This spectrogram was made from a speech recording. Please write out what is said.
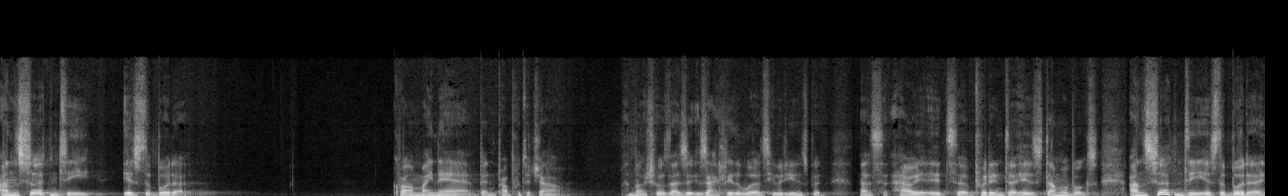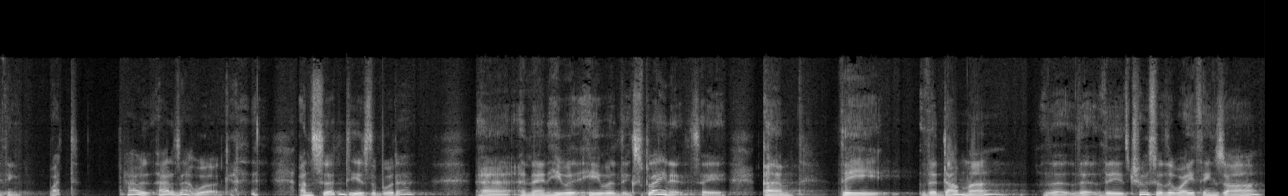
uncertainty is the Buddha. Quam mainer ben praputajao. I'm not sure that's exactly the words he would use, but that's how it's uh, put into his Dhamma books. Uncertainty is the Buddha. I think, what? How, how does that work? Uncertainty is the Buddha? Uh, and then he would, he would explain it, say, um, the, the Dhamma, the, the, the truth of the way things are,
